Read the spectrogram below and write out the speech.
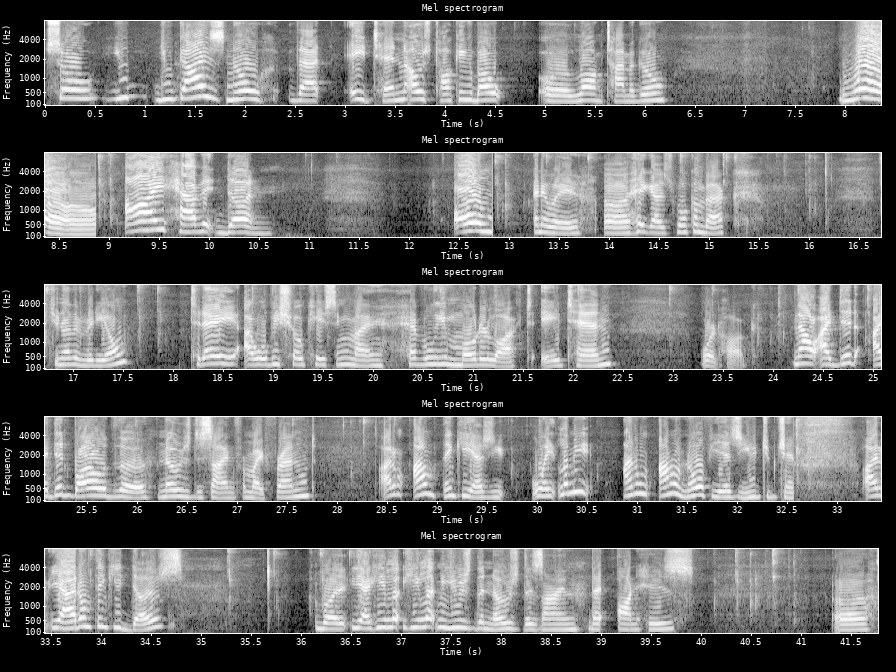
So you you guys know that A10 I was talking about a long time ago? Well, I have it done. Oh, anyway, uh, hey guys, welcome back to another video. Today I will be showcasing my heavily motor locked A10 Warthog. Now I did I did borrow the nose design from my friend. I don't I don't think he has. Wait, let me. I don't I don't know if he has a YouTube channel. I yeah I don't think he does. But yeah, he let he let me use the nose design that on his. Uh,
